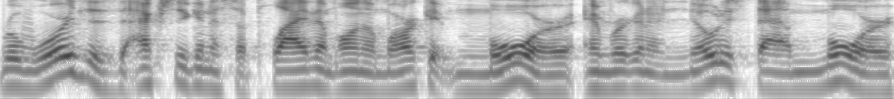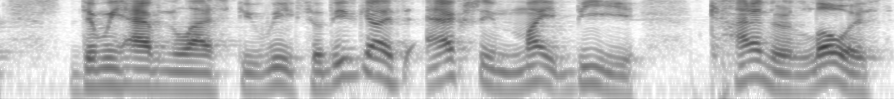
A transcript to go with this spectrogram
rewards is actually going to supply them on the market more, and we're going to notice that more than we have in the last few weeks. So these guys actually might be kind of their lowest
